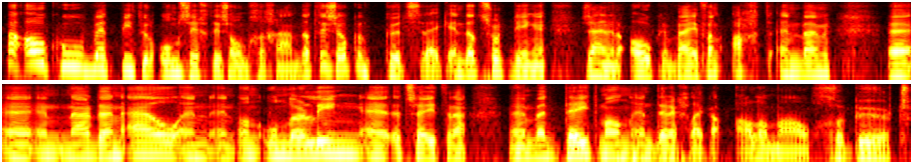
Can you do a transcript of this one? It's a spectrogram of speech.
Maar ook hoe met Pieter Omzicht is omgegaan. Dat is ook een kutstreek. En dat soort dingen zijn er ook bij Van Acht en, bij, uh, en naar Den Uil en, en, onderling, et cetera. bij Deetman en dergelijke allemaal gebeurd.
